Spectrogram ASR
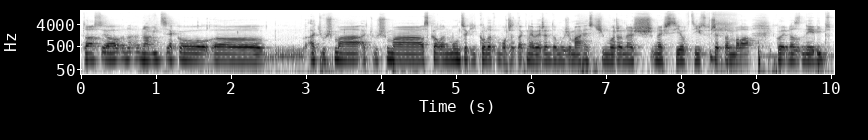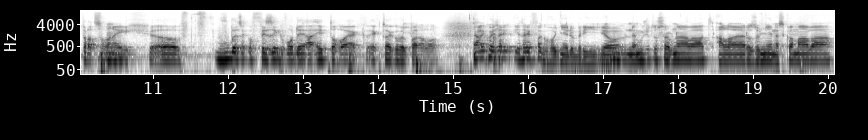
to asi jo, navíc jako uh, ať už má, ať už má Skull and Moons jakýkoliv moře, tak nevěřím tomu, že má hezčí moře než, než Sea of Thieves, protože tam byla jako jedna z nejlíp zpracovaných hmm. uh, vůbec jako fyzik vody a i toho, jak, jak to jako vypadalo. Ale jako je, tady, je tady fakt hodně dobrý, jo, hmm. nemůžu to srovnávat, ale rozhodně nesklamává.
